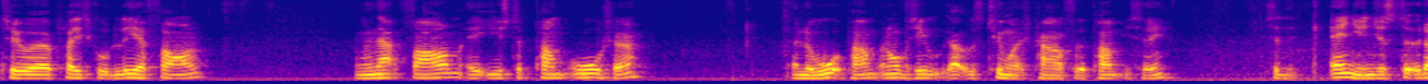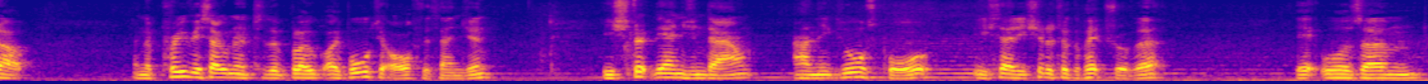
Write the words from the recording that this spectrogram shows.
to a place called Leah Farm. And in that farm, it used to pump water and the water pump, and obviously that was too much power for the pump, you see. So the engine just stood up. And the previous owner to the bloke I bought it off, this engine, he stripped the engine down and the exhaust port, he said he should have took a picture of it. It was, um,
